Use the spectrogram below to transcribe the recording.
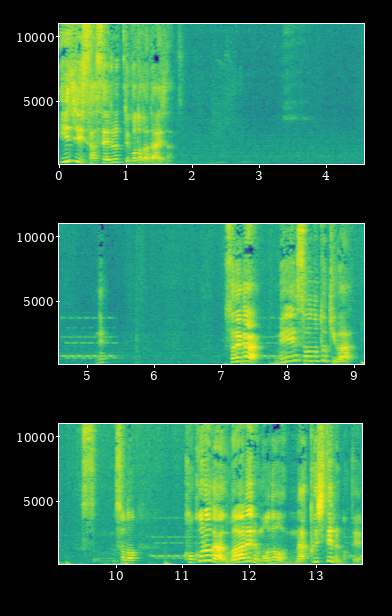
維持させるってことが大事なんですそれが瞑想の時はその心が奪われるものをなくしてるので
